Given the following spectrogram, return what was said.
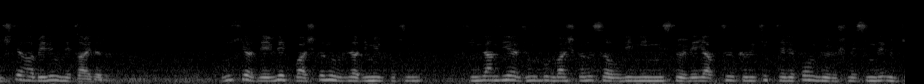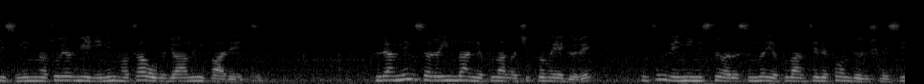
İşte haberin detayları. Rusya Devlet Başkanı Vladimir Putin, Finlandiya Cumhurbaşkanı Sauli Niinisto ile yaptığı kritik telefon görüşmesinde ülkesinin NATO'ya üyeliğinin hata olacağını ifade etti. Kremlin sarayından yapılan açıklamaya göre, Putin ve Niinisto arasında yapılan telefon görüşmesi,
